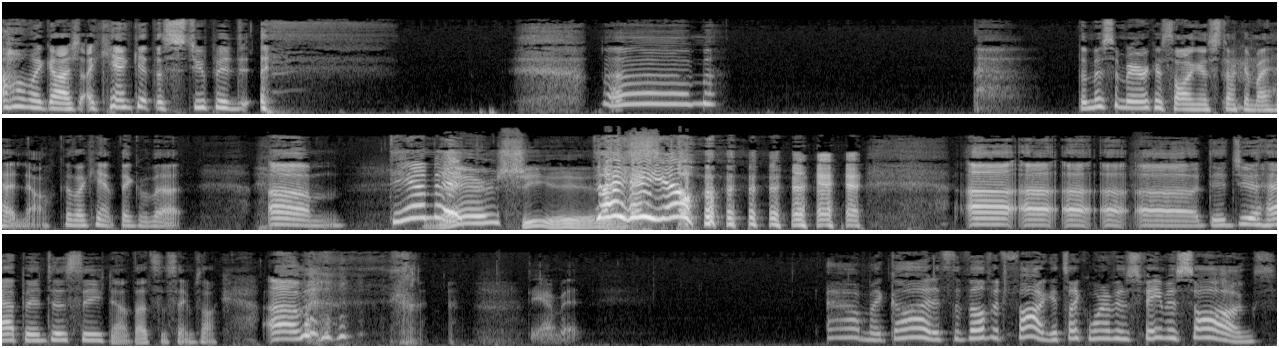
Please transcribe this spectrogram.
Oh my gosh, I can't get the stupid Um The Miss America song is stuck in my head now because I can't think of that. Um damn it. There she is. I hate you. uh, uh, uh, uh, uh, did you happen to see? No, that's the same song. Um, damn it. Oh my god, it's the Velvet Fog. It's like one of his famous songs.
